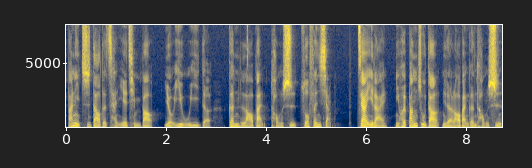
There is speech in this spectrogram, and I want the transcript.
把你知道的产业情报有意无意的跟老板、同事做分享。这样一来，你会帮助到你的老板跟同事。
